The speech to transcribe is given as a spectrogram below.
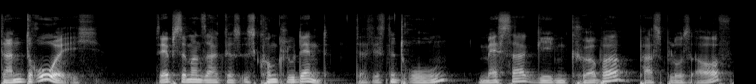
dann drohe ich. Selbst wenn man sagt, das ist konkludent. Das ist eine Drohung. Messer gegen Körper, pass bloß auf.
